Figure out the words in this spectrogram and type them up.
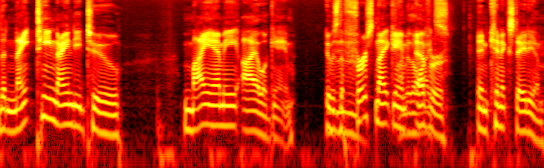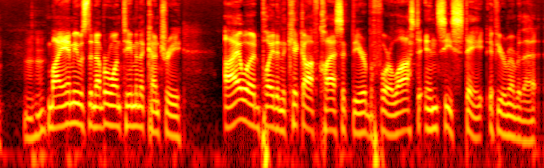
the 1992 Miami Iowa game. It was the first night game Mm. Ever lights. in Kinnick Stadium. Miami was the number one team in the country. Iowa had played in the kickoff classic the year before, lost to NC State, if you remember that.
